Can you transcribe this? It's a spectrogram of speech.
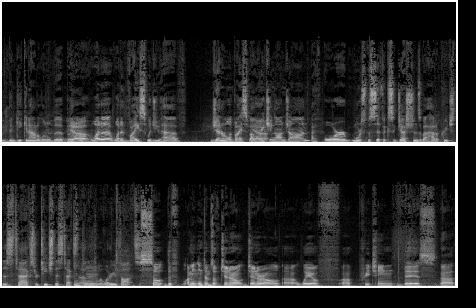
we've been geeking out a little bit, but Yeah. what, what, uh, what advice would you have? General advice about Yeah. preaching on John, I- or more specific suggestions about how to preach this text or teach this text to Mm-hmm. others? What, what are your thoughts? So the, I mean, in terms of general general uh, way of uh, preaching this, uh,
